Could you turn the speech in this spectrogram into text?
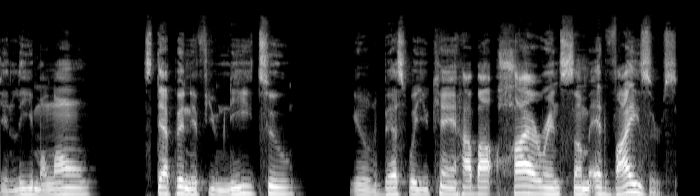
and leave them alone. Step in if you need to, you know, the best way you can. How about hiring some advisors,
